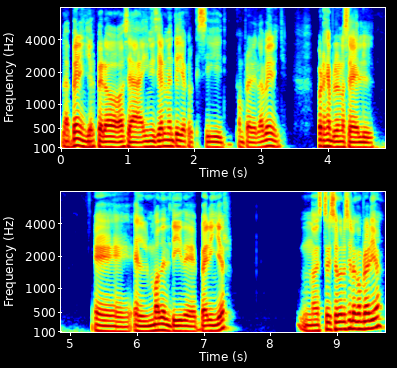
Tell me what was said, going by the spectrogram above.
la Behringer, pero, o sea, inicialmente yo creo que sí compraría la Behringer. Por ejemplo, no sé, el, eh, el Model D de Behringer, no estoy seguro si lo compraría.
